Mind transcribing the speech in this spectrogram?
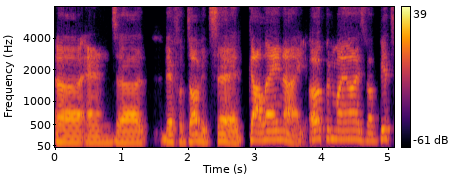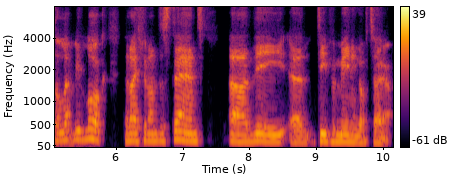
Uh, and uh, therefore, David said, "Galenai, open my eyes, vabita, let me look, that I should understand uh, the uh, deeper meaning of Torah."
